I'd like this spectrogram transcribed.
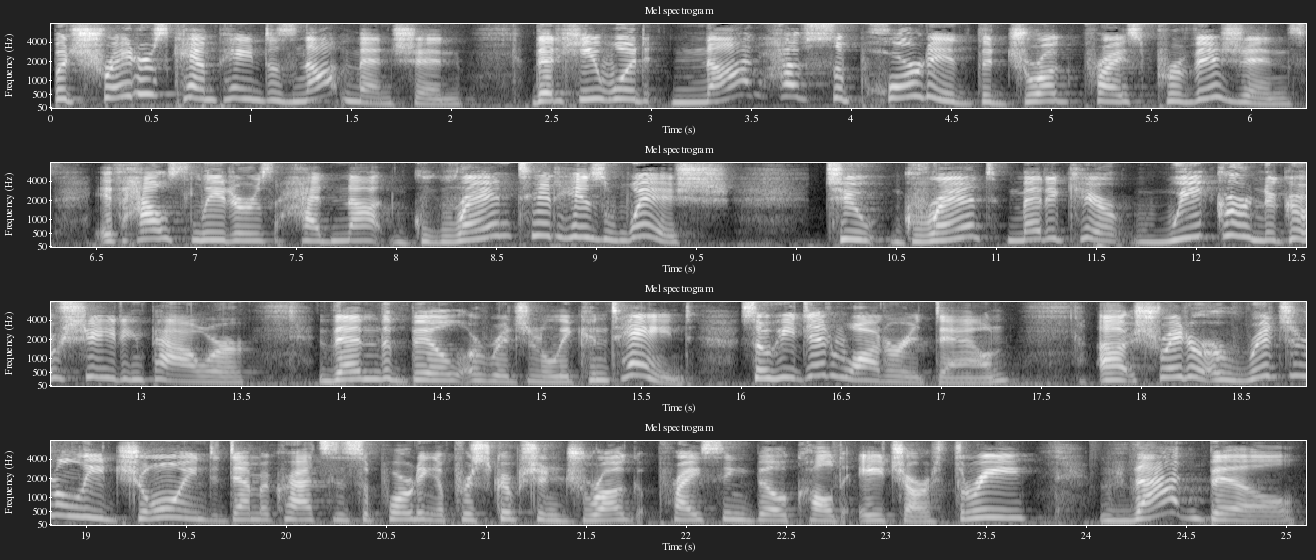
But Schrader's campaign does not mention that he would not have supported the drug price provisions if House leaders had not granted his wish to grant Medicare weaker negotiating power than the bill originally contained. So he did water it down. Uh, Schrader originally joined Democrats in supporting a prescription drug pricing bill called H.R. 3. That bill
